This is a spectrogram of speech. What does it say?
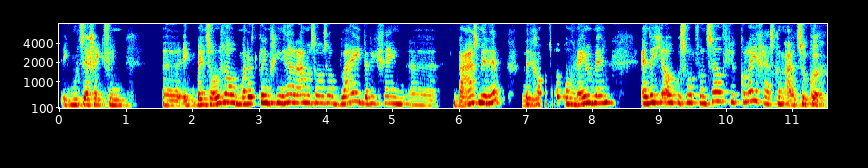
Ik moet zeggen, ik vind, ik ben sowieso, maar dat klinkt misschien heel raar, maar sowieso blij dat ik geen baas meer heb. Dat ik Mhm. gewoon zelf ondernemer ben. En dat je ook een soort van zelf je collega's kan uitzoeken.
